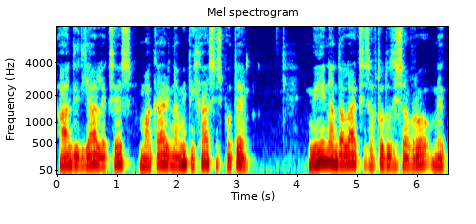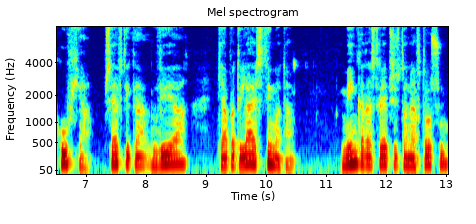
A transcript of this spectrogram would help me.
Αν τη διάλεξες, μακάρι να μην τη χάσεις ποτέ. Μην ανταλλάξεις αυτό το θησαυρό με κούφια, ψεύτικα, βία και απατηλά αισθήματα. Μην καταστρέψεις τον εαυτό σου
